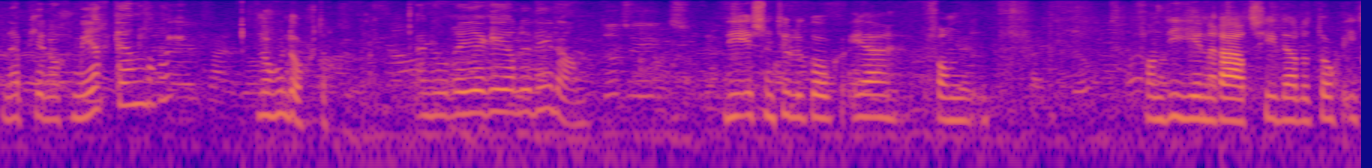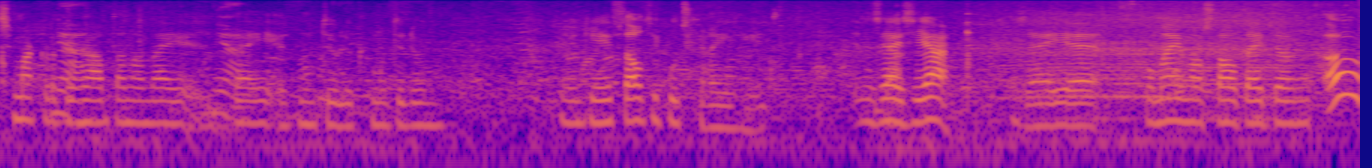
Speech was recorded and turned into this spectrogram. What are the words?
En heb je nog meer kinderen? Nog een dochter. En hoe reageerde die dan? Die is natuurlijk ook ja, van, van die generatie dat het toch iets makkelijker Ja. gaat dan wij, Ja. wij het natuurlijk moeten doen. En Die heeft altijd goed gereageerd. En dan zei ze ja, zei, eh, voor mij was het altijd een, oh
